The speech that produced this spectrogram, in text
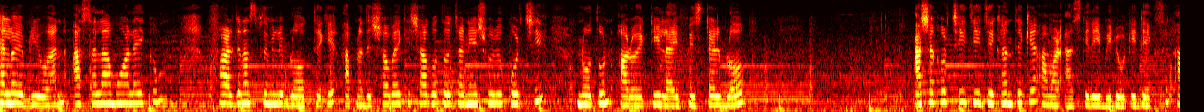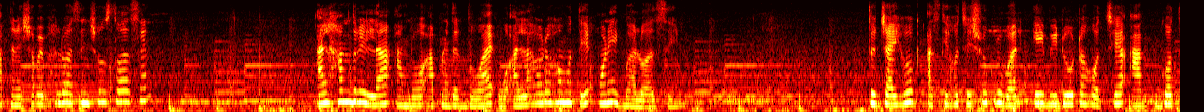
হ্যালো এভরিওয়ান, আসসালামু আলাইকুম। ফারজানাস ফ্যামিলি ব্লগ থেকে আপনাদের সবাইকে স্বাগত জানিয়ে শুরু করছি নতুন আরও একটি লাইফ স্টাইল ব্লগ। আশা করছি যে যেখান থেকে আমার আজকের এই ভিডিওটি দেখছেন, আপনারা সবাই ভালো আছেন, সুস্থ আছেন। আলহামদুলিল্লাহ, আমরাও আপনাদের দোয়ায় ও আল্লাহর রহমতে অনেক ভালো আছি। তো যাই হোক, আজকে হচ্ছে শুক্রবার। এই ভিডিওটা হচ্ছে গত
